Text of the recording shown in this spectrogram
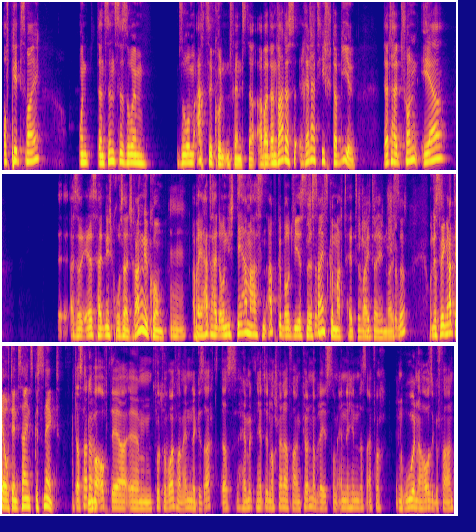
auf P2 und dann sind sie so im, so im 8-Sekunden-Fenster. Aber dann war das relativ stabil. Der hat halt schon eher, äh, also er ist halt nicht großartig rangekommen, Mhm. aber er hat halt auch nicht dermaßen abgebaut, wie es der Stimmt. Sainz gemacht hätte Stimmt, weiterhin, weißt stimmt. du? Und deswegen hat er auch den Sainz gesnackt. Das hat Ja. aber auch der ähm, Toto Wolf am Ende gesagt, dass Hamilton hätte noch schneller fahren können, aber der ist zum Ende hin das einfach in Ruhe nach Hause gefahren,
